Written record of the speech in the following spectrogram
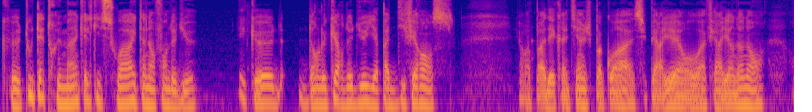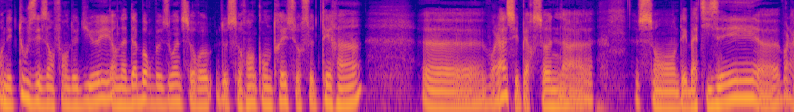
que tout être humain, quel qu'il soit, est un enfant de Dieu, et que dans le cœur de Dieu, il n'y a pas de différence. Il n'y aura pas des chrétiens, je sais pas quoi, supérieurs ou inférieurs. Non, non. On est tous des enfants de Dieu et on a d'abord besoin de se, de se rencontrer sur ce terrain euh, voilà, ces personnes-là sont débaptisées. Euh, voilà,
